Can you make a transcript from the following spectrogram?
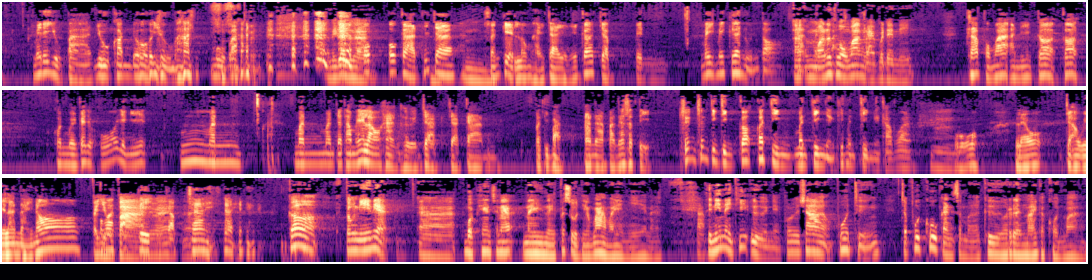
ไม่ได้อยู่ป่า อยู่คอนโดอยู่บ้านหมู่บ้านอันนี้ก็จะโอโอกาสที่จะอืมสังเกตลมหายใจอย่างนี้ก็จะเป็นไม่ไม่เกื้อหนุนต่ออะหมอรัตวงศ์ว่าไงประเด็นนี้ ครับผมว่าอันนี้ก็ก็คนเมืองก็จะโอ้อย่างนี้ อืมมันมันมันจะทำให้เราห่างเหินจากจากการปฏิบัติอานาปานสติ ซึ่งซึ่งจริง ๆ ก็ก็จริงมันจริงอย่างที่มันจริงนะครับว่าอืมโอ้แล้วจะเอาเวลาไหนเนาะไปอยู่เพระว่ป่าติดใช่ไหมกับใช่ใช่ก็ตรงนี้เนี่ยอ่าบทเพียรชนะในในพระสูตรเนี่ยว่าไว้อย่างนี้นะครับทีนี้ในที่อื่นเนี่ย พระพุทธเจ้าพูดถึงจะพูดคู่กันเสมอคือเรือนไม้กับโคนว่าง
